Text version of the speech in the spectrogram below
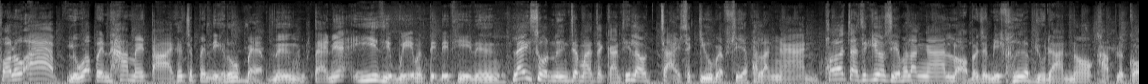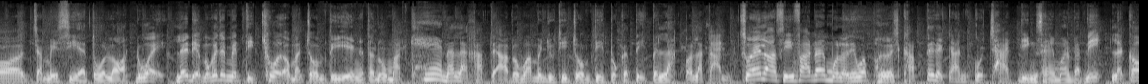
follow up หรือว่าเป็นท่าไม่ตายก็จะเป็นอีกรูปแบบหนึ่งแต่เนี้ย 20 วิมันติดได้ทีหนึ่งและอีกส่วนหนึ่งจะมาจากการที่เราจ่ายสกิลแบบเสียพลังงานพอเราจ่ายสกิลเสียพลังงานหลอดมันจะมีเคลือบอยู่ด้านนอกครับแล้วก็จะไม่เสียตัวหลอดด้วย และเดี๋ยวมันก็จะเป็นติดช่วยออกมาโจมตีเองอัตโนมัติแค่นั้นแหละครับแต่เอาเป็นว่ามันอยู่ที่โจมตีปกติเป็นหลักก็แล้วกันส่วนไอ้หลอดสีฟ้าได้านบนเราเรียกว่าเพิร์ชครับได้จากการกดชาร์จยิงใส่มอนแบบนี้ แล้วก็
